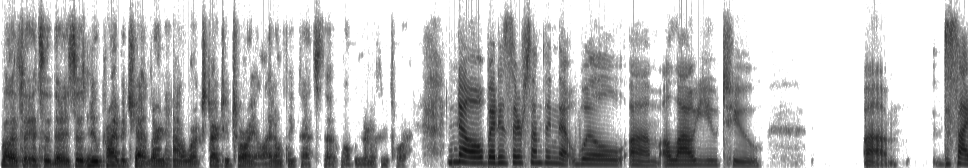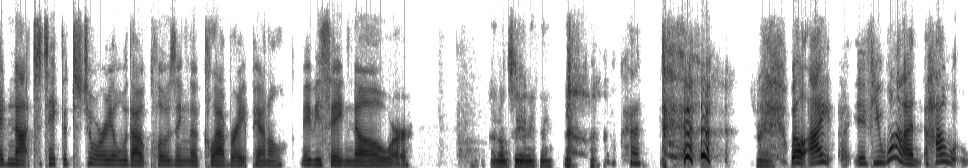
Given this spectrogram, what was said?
Well, it's a, it's a, there- it says "New private chat. Learn how it works. Start tutorial." I don't think that's the what we were looking for. No, but is there something that will um, allow you to um, decide not to take the tutorial without closing the collaborate panel? Maybe saying no or, I don't see anything. okay. Right. Well, I, if you want, how,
